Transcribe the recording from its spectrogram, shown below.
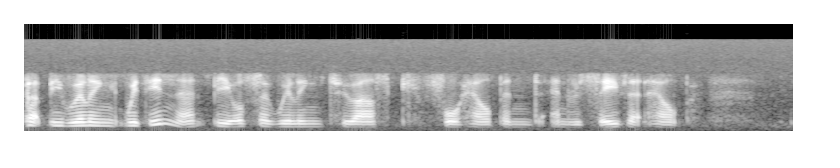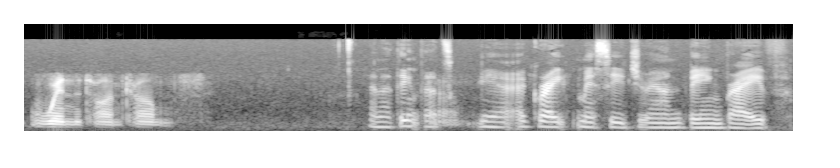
but be willing, within that, be also willing to ask for help and, and receive that help when the time comes. And I think that's Um, yeah a great message around being brave.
